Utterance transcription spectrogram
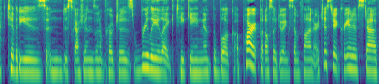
activities and discussions and approaches, really like taking the book apart, but also doing some fun, artistic, creative stuff.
